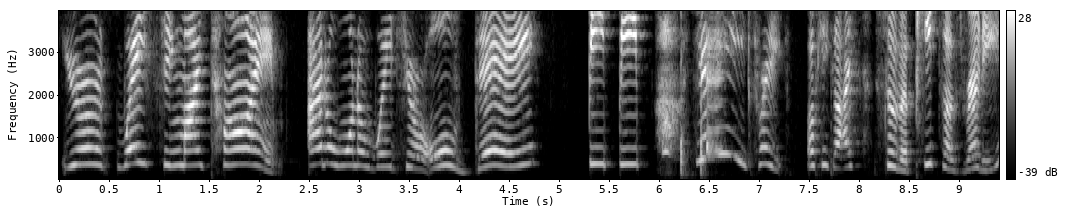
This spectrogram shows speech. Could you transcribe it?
You're wasting my time. I don't want to wait here all day. Beep, beep. Yay, it's ready. Okay, guys, so the pizza's ready.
